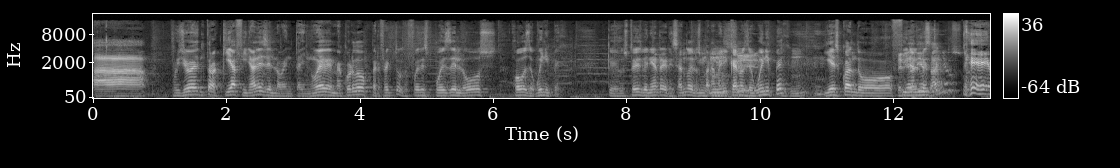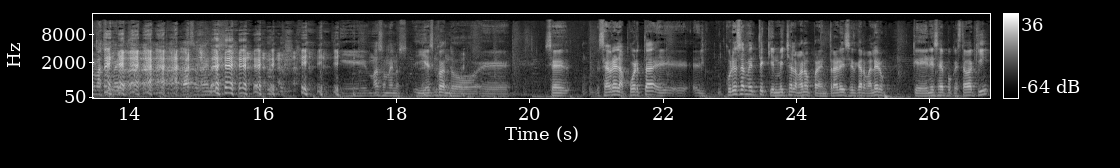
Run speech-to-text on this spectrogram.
Ah, pues yo entro aquí a finales del 99. Me acuerdo perfecto que fue después de los Juegos de Winnipeg. Que ustedes venían regresando de los Panamericanos sí. de Winnipeg. Y es cuando ¿Tenía finalmente. 10 años? más o menos. más o menos. Y, más o menos. Y es cuando eh, se, se abre la puerta. eh, el- curiosamente, quien me echa la mano para entrar es Edgar Valero, que en esa época estaba aquí.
